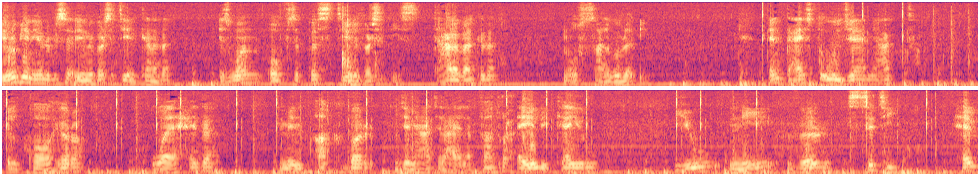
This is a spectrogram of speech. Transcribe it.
European University in Canada is one of the best universities. تعال بقى كده نقص على الجملة دي. أنت عايز تقول جامعة القاهرة واحدة من أكبر جامعات العالم. فهتروح قايل لي Cairo University. حلو.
